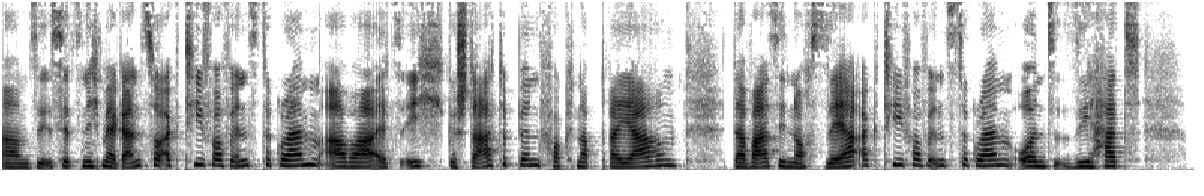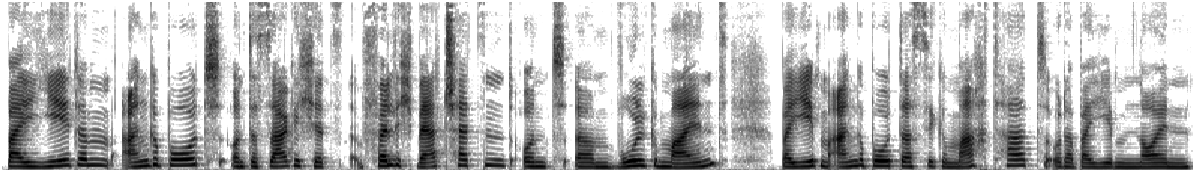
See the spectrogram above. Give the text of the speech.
Ähm, sie ist jetzt nicht mehr ganz so aktiv auf Instagram, aber als ich gestartet bin vor knapp drei Jahren, da war sie noch sehr aktiv auf Instagram und sie hat bei jedem Angebot, und das sage ich jetzt völlig wertschätzend und ähm, wohlgemeint, bei jedem Angebot, das sie gemacht hat oder bei jedem neuen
